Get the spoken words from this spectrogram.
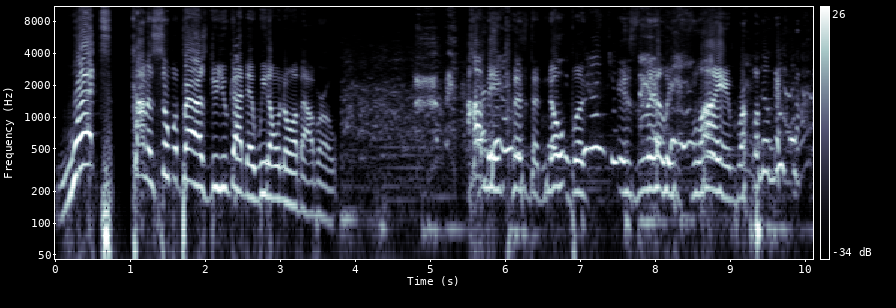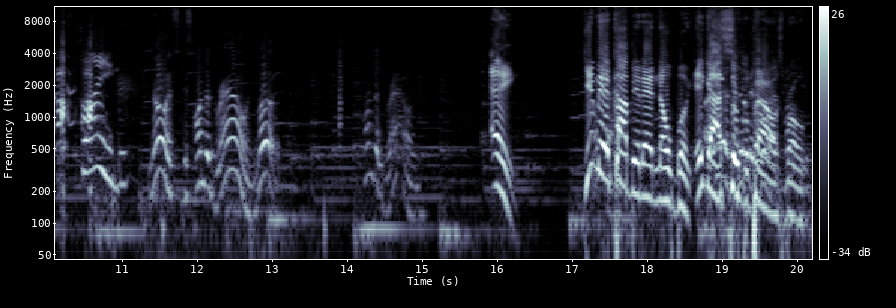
What kind of superpowers do you got that we don't know about, bro? I mean, cause the notebook is literally flying, bro. The book is flying. No, it's it's on the ground. Look, on the ground. Hey, give me a copy of that notebook. It got Are you stupid? superpowers, Look, bro.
